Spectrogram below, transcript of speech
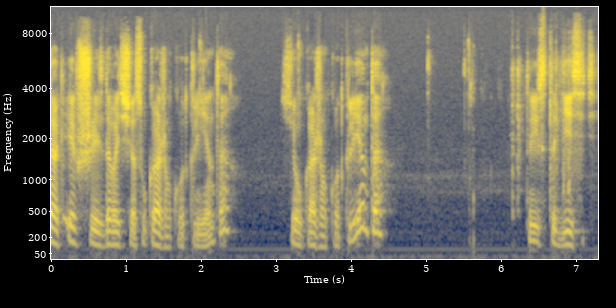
Так, F6, давайте сейчас укажем код клиента. Все, укажем код клиента. 310.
